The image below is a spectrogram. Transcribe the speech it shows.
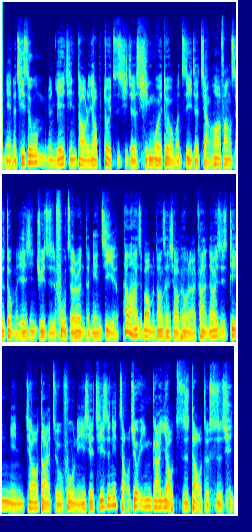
成。年的，其实我们也已经到了要对自己的行为、对我们自己的讲话方式、对我们言行举止负责任的年纪了。他们还是把我们当成小朋友来看，然后一直叮咛、交代、嘱咐你一些，其实你早就应该要知道的事情。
